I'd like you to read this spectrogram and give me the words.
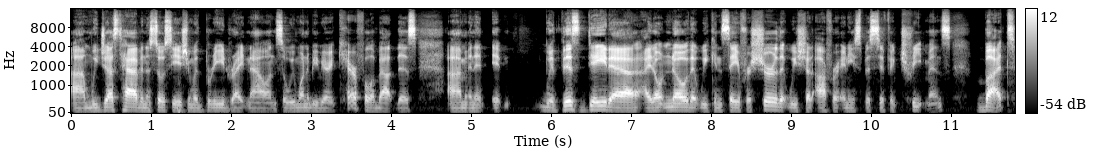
Um, we just have an association with breed right now, and so we want to be very careful about this. Um, and it, it with this data, I don't know that we can say for sure that we should offer any specific treatments, but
